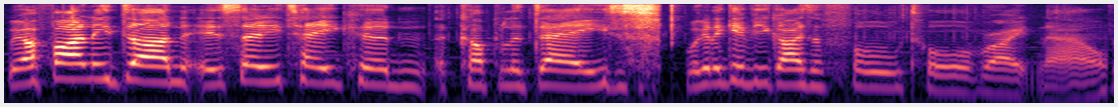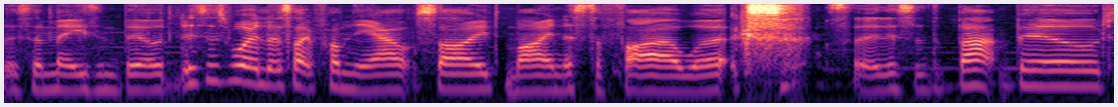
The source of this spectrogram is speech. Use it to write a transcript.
We are finally done. It's only taken a couple of days. We're going to give you guys a full tour right now. This amazing build. This is what it looks like from the outside, minus the fireworks. so this is the back build.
